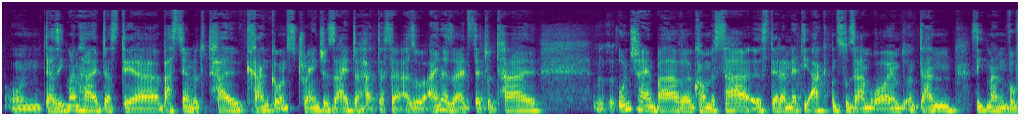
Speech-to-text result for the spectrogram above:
Und da sieht man halt, dass der Bastian eine total kranke und strange Seite hat, dass er also einerseits der total unscheinbare Kommissar ist, der dann nett die Akten zusammenräumt und dann sieht man, wo,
